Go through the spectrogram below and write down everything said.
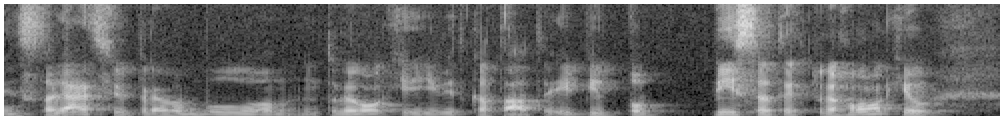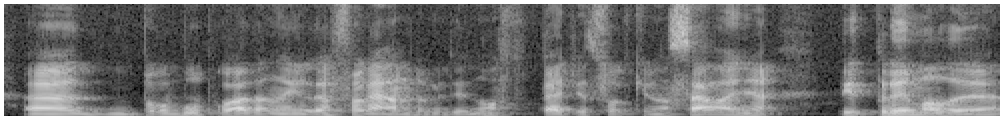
інсталяцію, треба було три роки її відкатати. І під по- після тих трьох років е, був проведений референдум. І 95% населення підтримали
